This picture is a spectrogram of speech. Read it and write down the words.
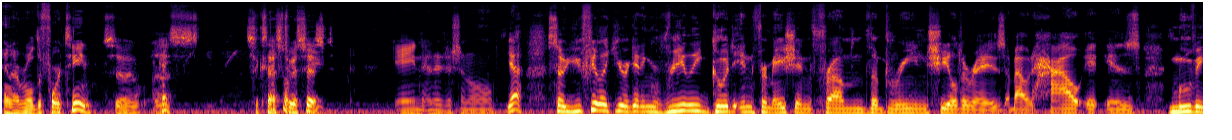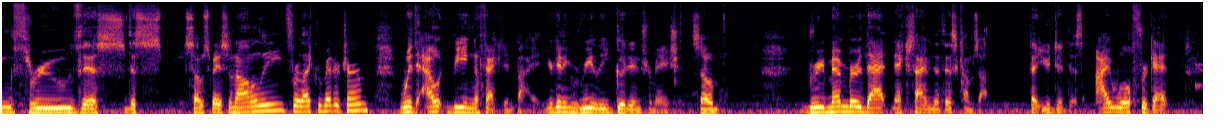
and I rolled a fourteen, so uh, s- success to assist. gain an additional yeah. So you feel like you're getting really good information from the breen shield arrays about how it is moving through this this subspace anomaly for lack of a better term without being affected by it. You're getting really good information. So remember that next time that this comes up that you did this i will forget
